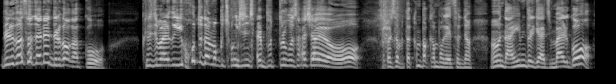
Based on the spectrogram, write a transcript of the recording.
늙어서 저래 늙어갖고. 그러지 말고 이 호두나 먹고 정신 잘 붙들고 사셔요. 벌써부터 깜빡깜빡해서 그냥 어, 나 힘들게 하지 말고.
